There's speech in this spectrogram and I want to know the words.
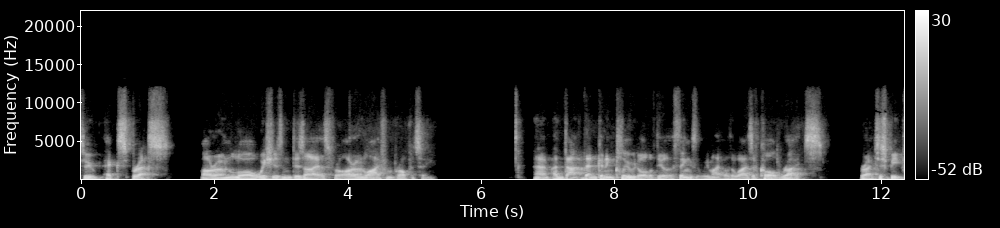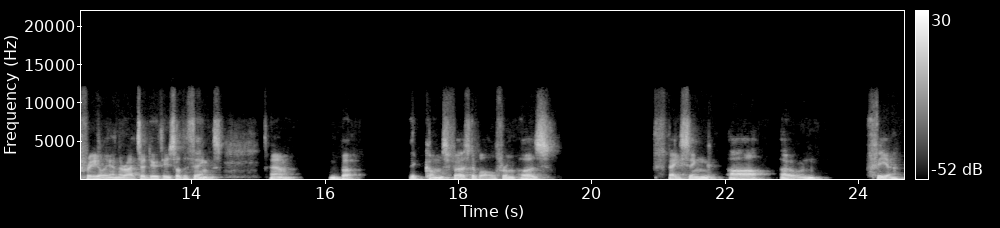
to express our own law, wishes, and desires for our own life and property. Um, and that then can include all of the other things that we might otherwise have called rights the right to speak freely and the right to do these other things. Um, but it comes, first of all, from us facing our own fear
